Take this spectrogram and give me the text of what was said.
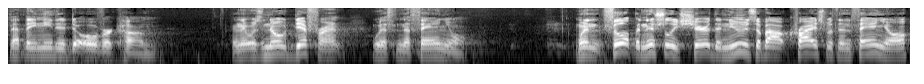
that they needed to overcome. And it was no different with Nathanael. When Philip initially shared the news about Christ with Nathanael,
